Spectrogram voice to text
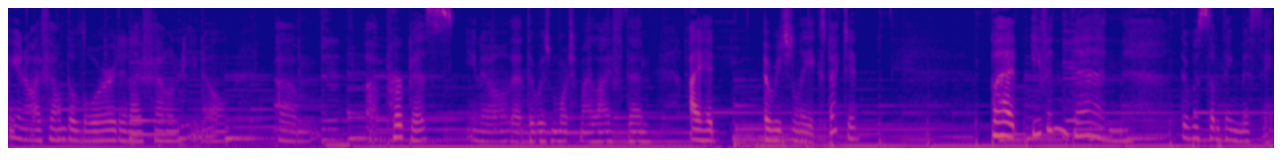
you know i found the lord and i found you know um, a purpose you know that there was more to my life than i had originally expected. But even then, there was something missing.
